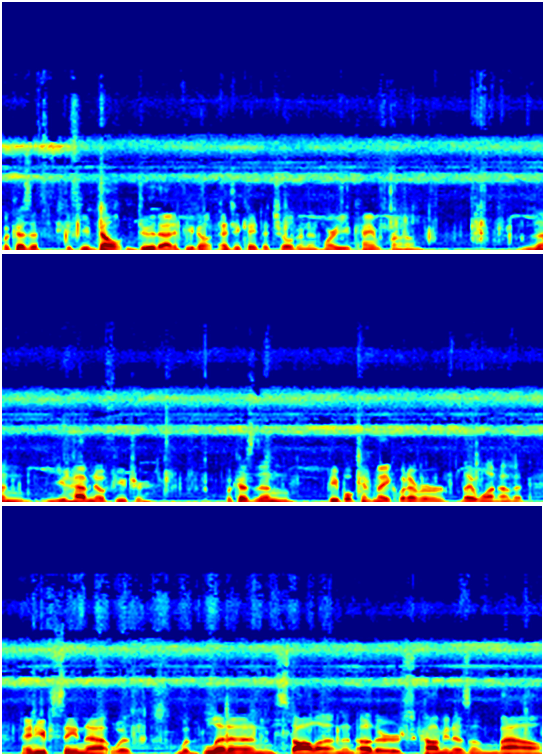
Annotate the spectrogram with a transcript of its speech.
Because if, if you don't do that, if you don't educate the children in where you came from, then you have no future. Because then people can make whatever they want of it. And you've seen that with, with Lenin and Stalin and others, communism, Mao.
